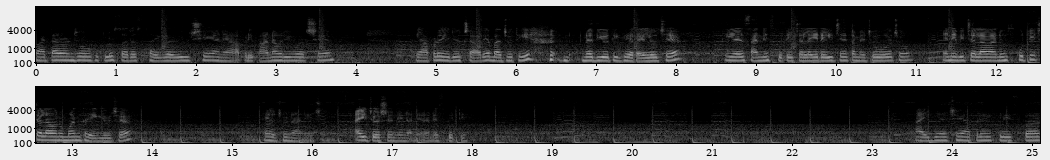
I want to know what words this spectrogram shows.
વાતાવરણ જો કેટલું સરસ થઈ ગયું છે અને આપણી પાનવ રિવર છે, કે આપણો એરિયો ચારે બાજુથી નદીઓથી ઘેરાયેલો છે. યસ આની સ્કૂટી ચલાવી રહી છે, તમે જુઓ છો. એને બી ચલાવવાનું, સ્કૂટી ચલાવવાનું મન થઈ ગયું છે. પણ હજુ નાની છે. આવી જશે એની નાની નાની સ્કૂટી. આવી ગયા છે આપણે પ્લેસ પર.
